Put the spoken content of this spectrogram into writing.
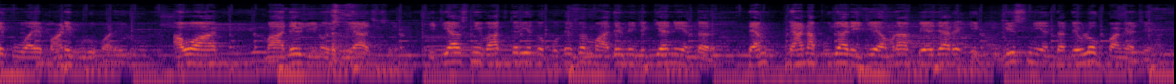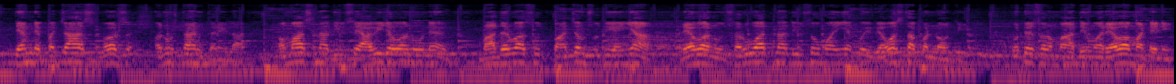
એ કુવાએ પાણી પૂરું પાડેલું. આવો આ મહાદેવજીનો ઇતિહાસ છે. ઇતિહાસની વાત કરીએ તો કોટેશ્વર મહાદેવની જગ્યાની અંદર તેમ ત્યાંના પૂજારી જે હમણાં બે હજાર એકવીસની અંદર દેવલોક પામ્યા છે, તેમને પચાસ વર્ષ અનુષ્ઠાન કરેલા. અમાસના દિવસે આવી જવાનું ને ભાદરવા સુદ પાંચમ સુધી અહીંયા રહેવાનું. શરૂઆતના દિવસોમાં અહીંયા કોઈ વ્યવસ્થા પણ નહોતી. કોટેશ્વર મહાદેવમાં રહેવા માટેની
